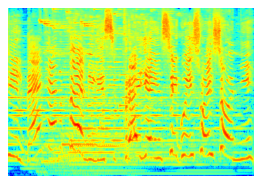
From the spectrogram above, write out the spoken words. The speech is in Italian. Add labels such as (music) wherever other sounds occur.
Sylvanian Families! Freya insegue i suoi sogni!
